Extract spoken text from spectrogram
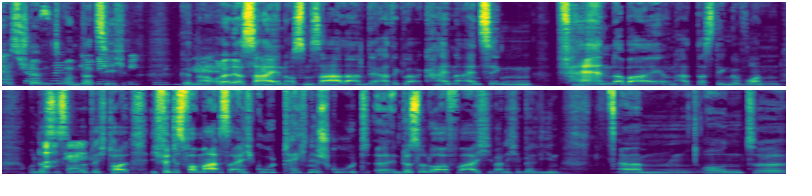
das stimmt. Das und da ziehe ich, genau, oder der Sein aus dem Saarland, der hatte keinen einzigen Fan dabei und hat das Ding gewonnen und das Ach, ist geil. wirklich toll. Ich finde das Format ist eigentlich gut, technisch gut. Äh, in Düsseldorf war ich, ich war nicht in Berlin, ähm, und äh,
